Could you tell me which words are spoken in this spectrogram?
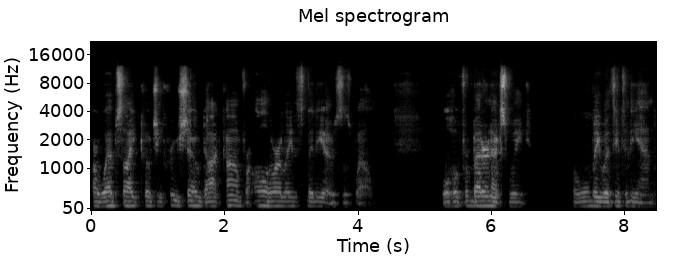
our website, coachandcrewshow.com, for all of our latest videos as well. We'll hope for better next week, but we'll be with you to the end.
